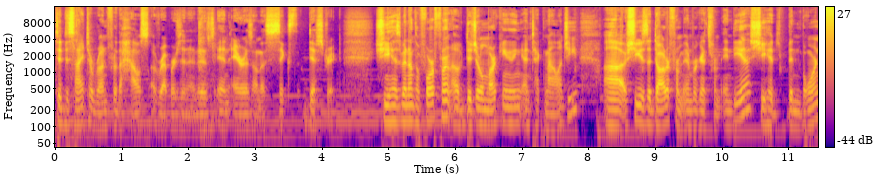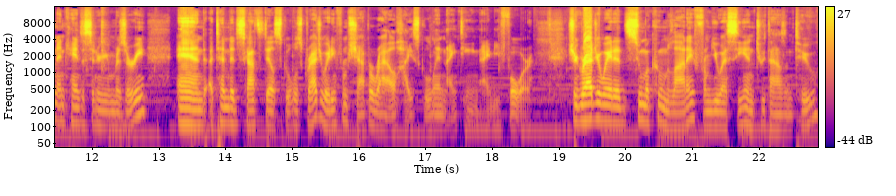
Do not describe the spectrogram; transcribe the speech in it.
to decide to run for the House of Representatives in Arizona's 6th district. She has been on the forefront of digital marketing and technology. Uh, she is a daughter from immigrants from India. She had been born in Kansas City, Missouri, and attended Scottsdale schools, graduating from Chaparral High School in 1994. She graduated summa cum laude from USC in 2002.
